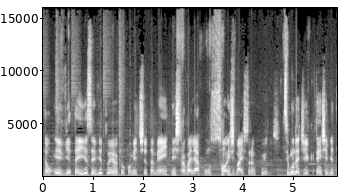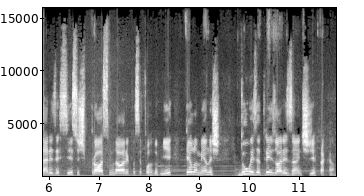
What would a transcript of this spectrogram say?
Então evita isso, evita o erro que eu cometi também. Tente trabalhar com sons mais tranquilos. Segunda dica, tente evitar exercícios próximo da hora que você for dormir, pelo menos duas a três horas antes de ir para a cama.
